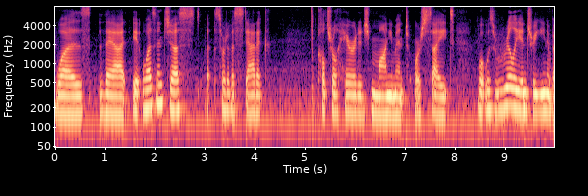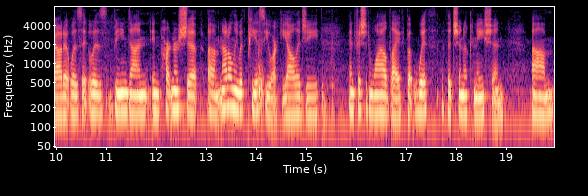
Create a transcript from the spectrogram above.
was that it wasn't just sort of a static cultural heritage monument or site. What was really intriguing about it was it was being done in partnership um, not only with PSU Archaeology and Fish and Wildlife, but with the Chinook Nation. Um,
